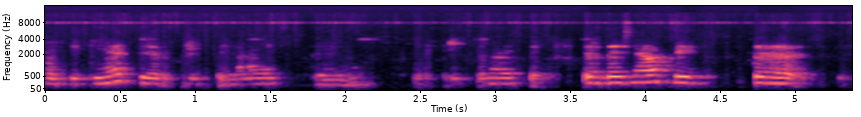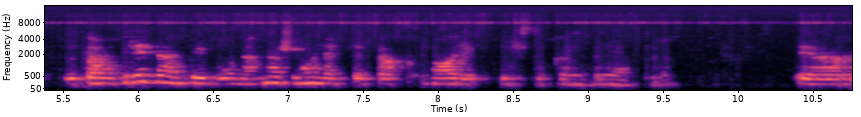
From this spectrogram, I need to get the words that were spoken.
patikėti ir prisileisti. Ir, prisileisti. ir dažniausiai ta, tom krizėm tai būna, na, žmonės tiesiog nori išsikalbėti. Ir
